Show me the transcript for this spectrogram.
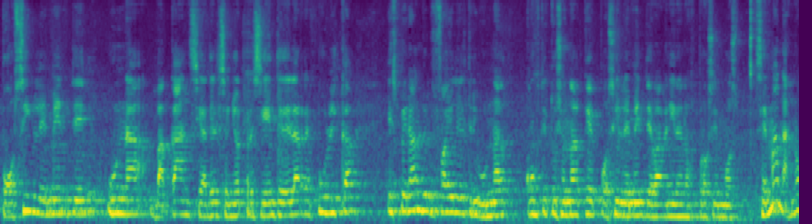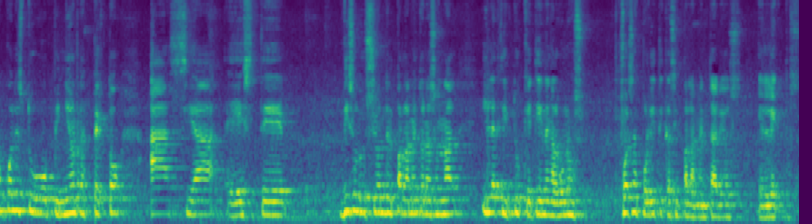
posiblemente una vacancia del señor presidente de la República esperando el fallo del Tribunal Constitucional que posiblemente va a venir en las próximas semanas. ¿no? ¿Cuál es tu opinión respecto hacia este disolución del Parlamento Nacional y la actitud que tienen algunas fuerzas políticas y parlamentarios electos?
